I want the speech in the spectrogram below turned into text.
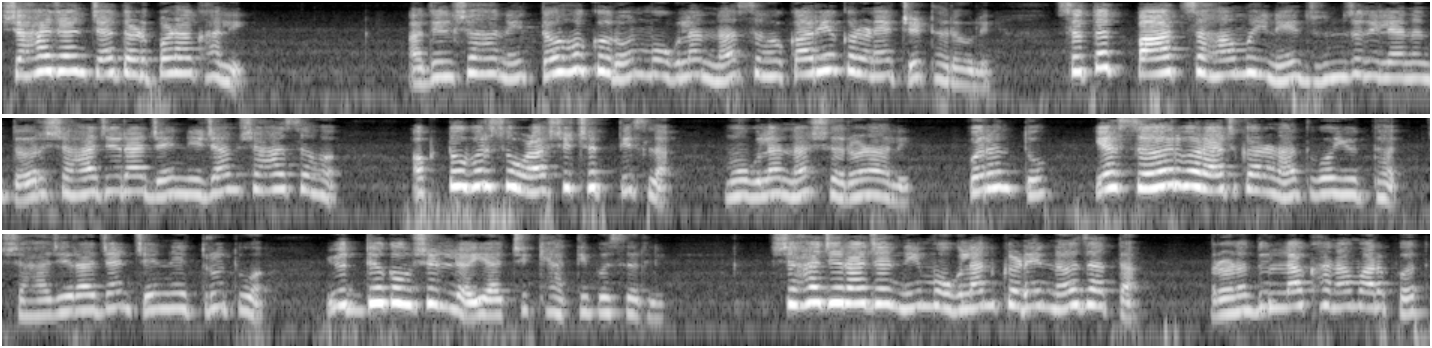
शहाजहानच्या दडपणाखाली आदिलशहाने तह करून मोगलांना सहकार्य करण्याचे ठरवले. सतत पाच सहा महिने झुंज दिल्यानंतर शहाजीराजे निजामशहासह ऑक्टोबर सोळाशे छत्तीसला मोगलांना शरण आले. परंतु या सर्व राजकारणात व युद्धात शहाजीराजांचे नेतृत्व युद्ध कौशल्य याची ख्याती पसरली. शहाजीराजांनी मोगलांकडे न जाता रणदुल्ला खानामार्फत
